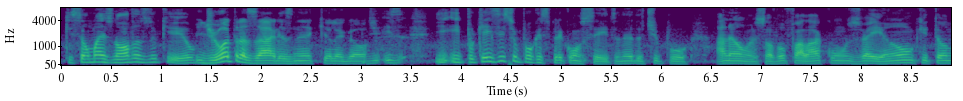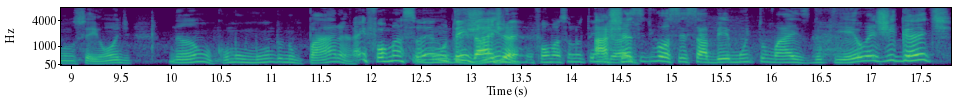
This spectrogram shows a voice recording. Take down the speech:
que são mais novas do que eu. E de outras áreas, né, que é legal. De, e, e, porque existe um pouco esse preconceito, né, do tipo, ah não, eu só vou falar com os veião que estão não sei onde. Não, como o mundo não para. A informação não tem gira, idade, né? A informação não tem a idade. A chance de você saber muito mais do que eu é gigante.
